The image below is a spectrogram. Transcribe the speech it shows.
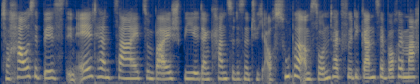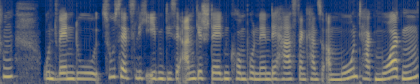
zu Hause bist, in Elternzeit zum Beispiel, dann kannst du das natürlich auch super am Sonntag für die ganze Woche machen. Und wenn du zusätzlich eben diese Angestelltenkomponente hast, dann kannst du am Montagmorgen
